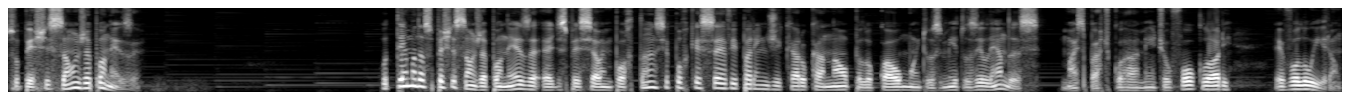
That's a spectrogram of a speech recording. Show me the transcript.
Superstição japonesa. O tema da superstição japonesa é de especial importância porque serve para indicar o canal pelo qual muitos mitos e lendas, mais particularmente o folclore, evoluíram.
